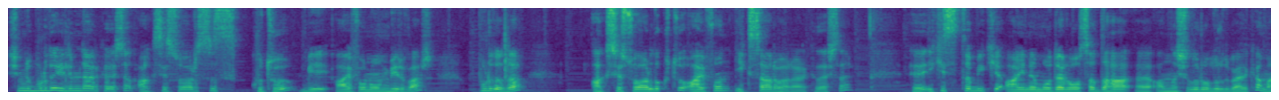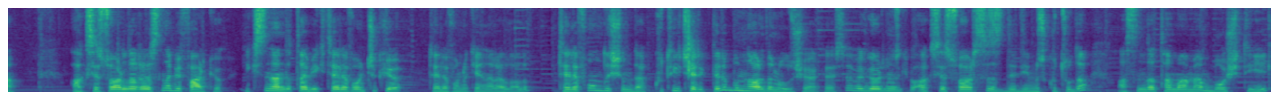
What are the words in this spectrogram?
Şimdi burada elimde arkadaşlar aksesuarsız kutu bir iPhone 11 var. Burada da aksesuarlı kutu iPhone XR var arkadaşlar. E, ikisi tabii ki aynı model olsa daha e, anlaşılır olurdu belki ama aksesuarlar arasında bir fark yok. İkisinden de tabii ki telefon çıkıyor. Telefonu kenara alalım. Telefon dışında kutu içerikleri bunlardan oluşuyor arkadaşlar. Ve gördüğünüz gibi aksesuarsız dediğimiz kutuda aslında tamamen boş değil.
